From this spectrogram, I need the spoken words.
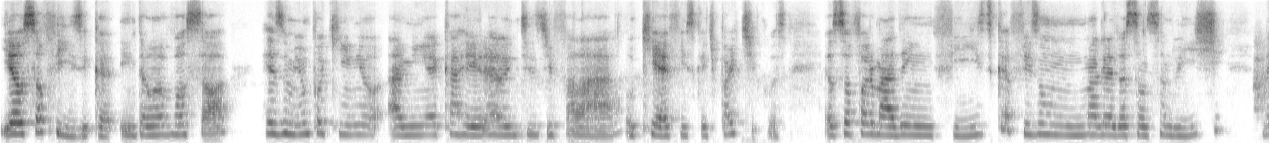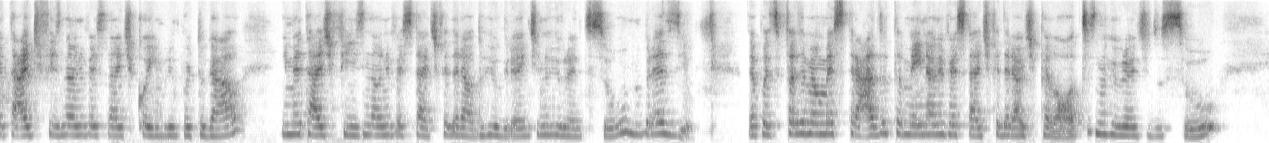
e eu sou física, então eu vou só resumir um pouquinho a minha carreira antes de falar o que é física de partículas. Eu sou formada em física, fiz um, uma graduação sanduíche, metade fiz na Universidade de Coimbra, em Portugal, e metade fiz na Universidade Federal do Rio Grande, no Rio Grande do Sul, no Brasil. Depois fui fazer meu mestrado também na Universidade Federal de Pelotas, no Rio Grande do Sul.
